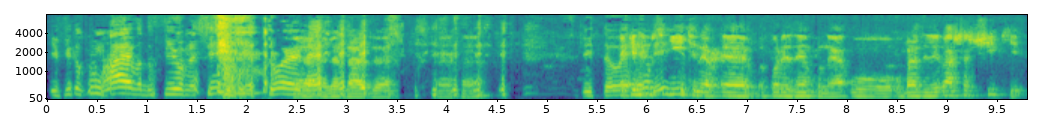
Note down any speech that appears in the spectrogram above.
e fica com raiva do filme, assim, do diretor, é, né? É verdade, é. Uhum. Então, é que nem é o seguinte, né? É, por exemplo, né? O, o, brasileiro acha chique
